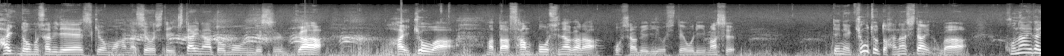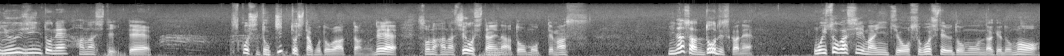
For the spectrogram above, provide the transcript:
はいどうもシャビです。今日もお話をしていきたいなと思うんですがはい今日はまた散歩をしながらおしゃべりをしております。でね今日ちょっと話したいのがこの間友人とね話していて少しドキッとしたことがあったのでその話をしたいなと思ってます。皆さんどうですかね？お忙しい毎日を過ごしてると思うんだけども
